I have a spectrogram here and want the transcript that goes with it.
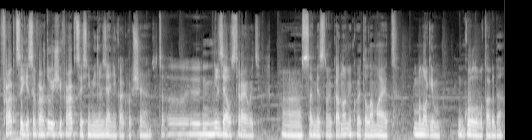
Фракции, если враждующие фракции, с ними нельзя никак вообще. Это, э, нельзя устраивать э, совместную экономику, это ломает многим голову тогда.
